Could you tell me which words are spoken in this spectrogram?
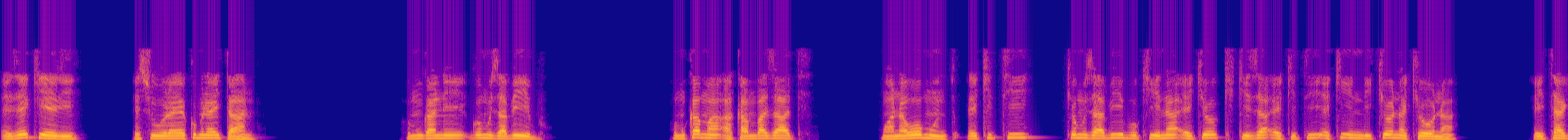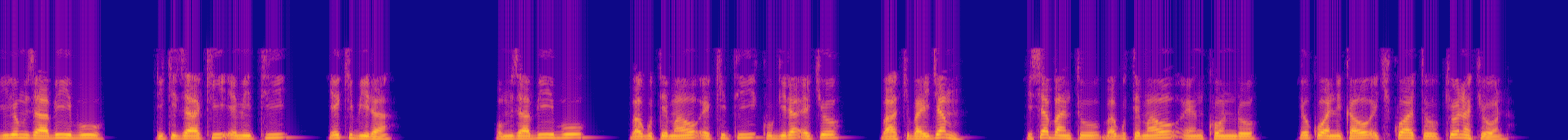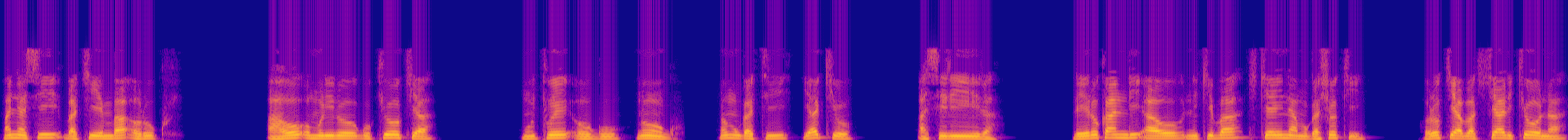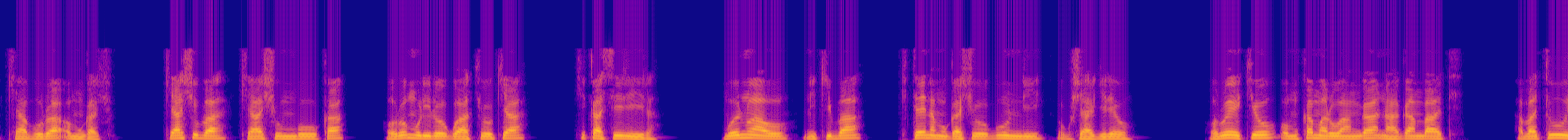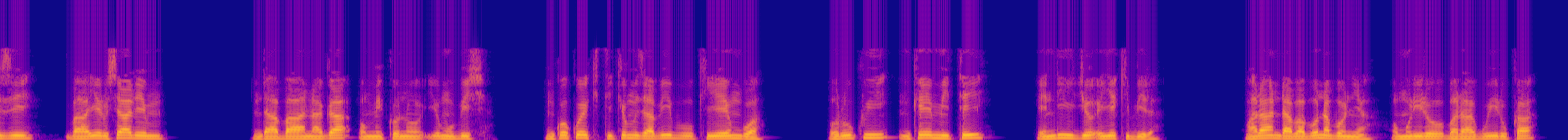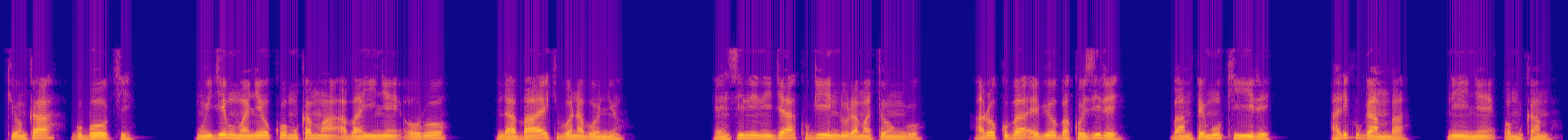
Ezekieli esura ya 15 Umgani gomuzabibu Umkama akambaza ati Mwana wo muntu ekiti kyo muzabibu kina ekyo kikiza ekiti ekindi kyona kyona. Eitagiryo muzabibu dikizaki emiti yekibira Omuzabibu bagutemao ekiti kugira ekyo bakibaijamu Isabantu bagutemao enkondo yokuwanikao ekikwato kiona kiona manyasi bakimba orukwe aho omuliro gukyokya mutwe ogu nogu nomugati yakyo asirira lero kandi aho nikiba kikeina mugashoki oroki abakyali kyona kyabura omugasho. Kyashuba kyashumbuka orumuliro gwakyokya kikasirira mbonwao nikiba kitaina mugasho gundi ogushagireho Orwekyo omukama ruwanga nagamba ati abatuzi ba Yerusalem ndabanaga omikono yomubisha. Nkokwe kitikyo muzabibu kiyembwa orukwi nkemiti endijo eyekibira. Maranda babona bonya omuliro baragwiruka kyonka guboke mwije mumanye uko mukama abayinye orwo ndabaye kibona bonyo ensini nija kugindura matongo arokuba ebyo bakozire bampemukire alikugamba ninye omukama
